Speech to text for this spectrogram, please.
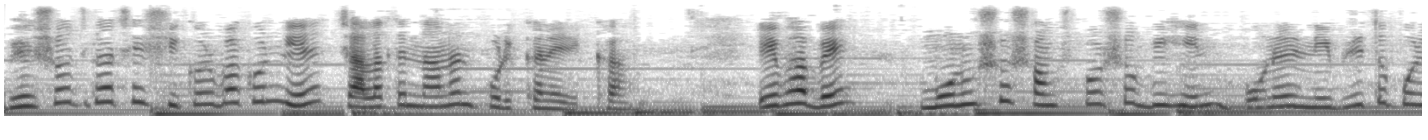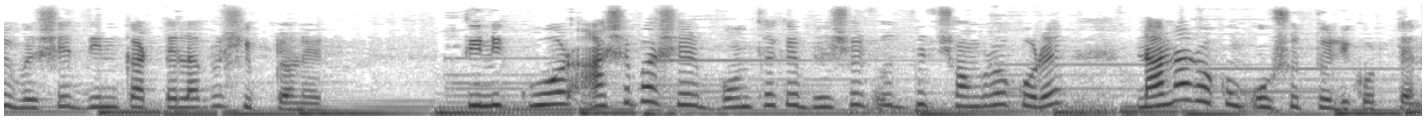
ভেষজ গাছের শিকড় বাকড় নিয়ে চালাতেন নানান পরীক্ষা নিরীক্ষা। এভাবে মনুষ্য সংস্পর্শবিহীন বনের নিভৃত পরিবেশে দিন কাটতে লাগল শিপটনের তিনি কুয়োর আশেপাশের বন থেকে ভেষজ উদ্ভিদ সংগ্রহ করে নানা রকম ওষুধ তৈরি করতেন।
